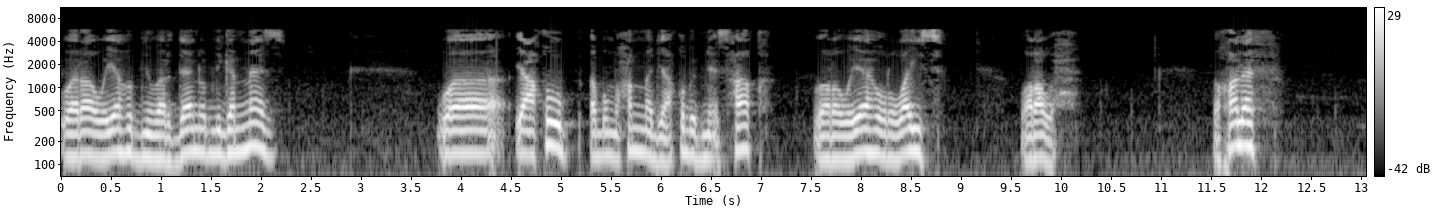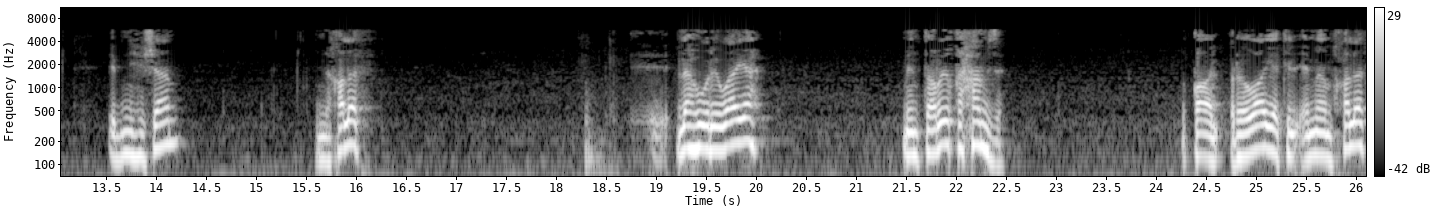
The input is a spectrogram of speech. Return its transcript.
وراوياه ابن وردان وابن جماز ويعقوب أبو محمد يعقوب بن إسحاق وروياه رويس وروح وخلف ابن هشام ابن خلف له رواية من طريق حمزة. قال رواية الإمام خلف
